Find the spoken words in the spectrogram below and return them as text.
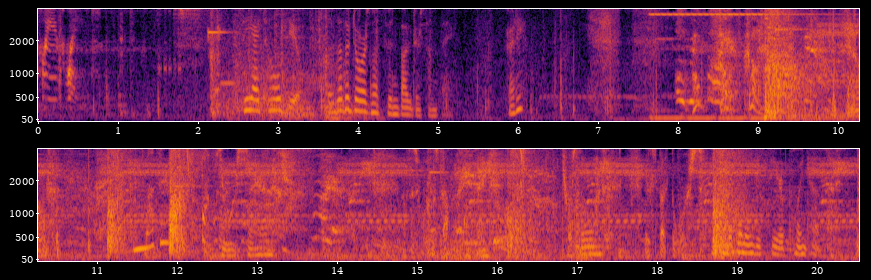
Please wait. See, I told you. Those other doors must have been bugged or something. Ready? Get down. Motherfucker! You were saying? If this world has taught me one thing, trust no one, expect the worst. I'm beginning to see your point on that.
